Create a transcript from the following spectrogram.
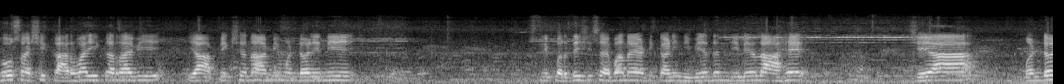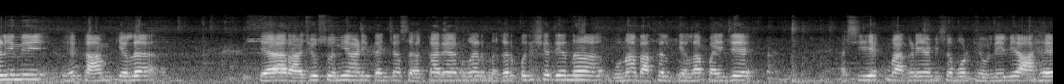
ठोस अशी कारवाई करावी या अपेक्षेनं आम्ही मंडळींनी श्री परदेशी साहेबांना या ठिकाणी निवेदन दिलेलं आहे. ज्या मंडळींनी हे काम केलं त्या राजीव सोनी आणि त्यांच्या सहकार्यांवर नगरपरिषदेनं गुन्हा दाखल केला पाहिजे अशी एक मागणी आम्ही समोर ठेवलेली आहे.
